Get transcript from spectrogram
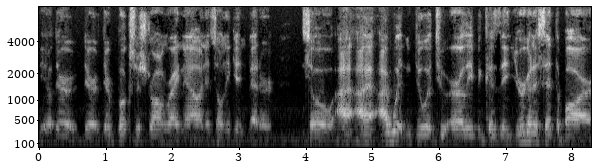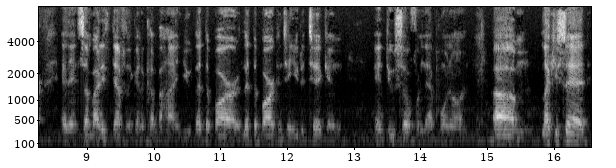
you know, their their their books are strong right now, and it's only getting better. So I, I, I wouldn't do it too early because then you're going to set the bar, and then somebody's definitely going to come behind you. Let the bar let the bar continue to tick and and do so from that point on. Um, like you said,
